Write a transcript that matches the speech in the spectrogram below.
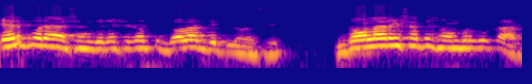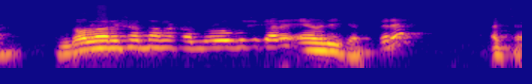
এরপরে আসেন যেটা, সেটা হচ্ছে ডলার ডিপ্লোমেসি। ডলারের সাথে সম্পর্ক কার? ডলারের সাথে আমরা সম্পর্ক বুঝি কার? আমেরিকার, তাই না? আচ্ছা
